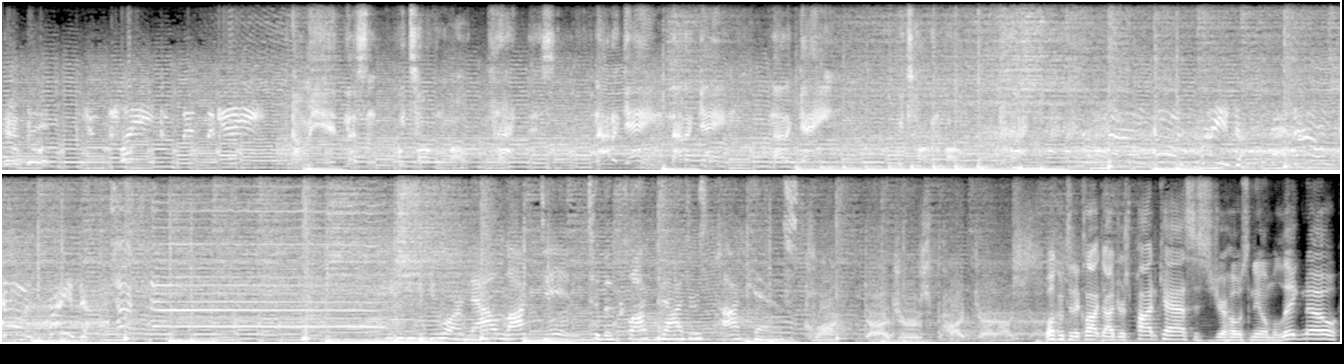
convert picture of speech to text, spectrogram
Can't do it. Listen, we talking about practice. Not a game, not a game, not a game. We talking about practice. Down goes Frazier. Down goes Frazier. You, you are now locked in to the Clock Dodgers podcast. Clock Dodgers Podcast. Welcome to the Clock Dodgers podcast. This is your host, Neil Maligno,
